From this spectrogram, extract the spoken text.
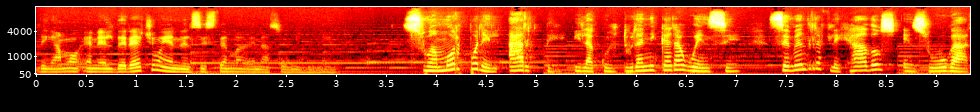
digamos, en el derecho y en el sistema de Naciones Unidas. Su amor por el arte y la cultura nicaragüense se ven reflejados en su hogar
